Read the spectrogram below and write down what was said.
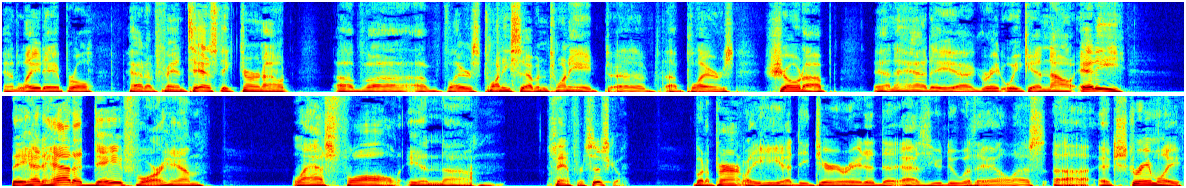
in late April, had a fantastic turnout of, uh, of players, 27, 28 uh, players showed up and had a great weekend. Now, Eddie they had had a day for him last fall in uh, San Francisco, but apparently he had deteriorated, uh, as you do with ALS, uh, extremely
